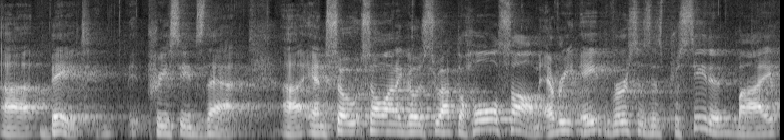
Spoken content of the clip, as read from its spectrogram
uh, Beit, it precedes that. Uh, and so, so on it goes throughout the whole psalm. Every eight verses is preceded by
